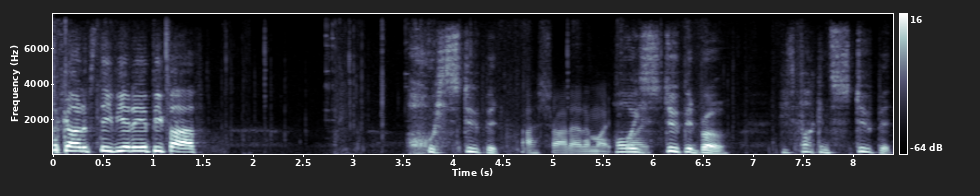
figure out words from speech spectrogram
I got him, Stevie, He had an MP5. Oh, he's stupid. I shot at him like Oh, he's stupid, bro. He's fucking stupid.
